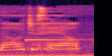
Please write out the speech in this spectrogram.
넣어주세요.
